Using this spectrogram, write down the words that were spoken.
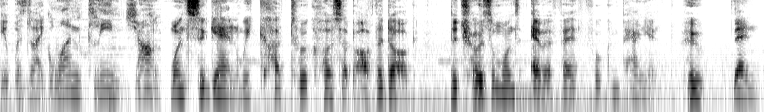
it was like one clean chunk. Once again, we cut to a close up of the dog, the Chosen One's ever faithful companion, who then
